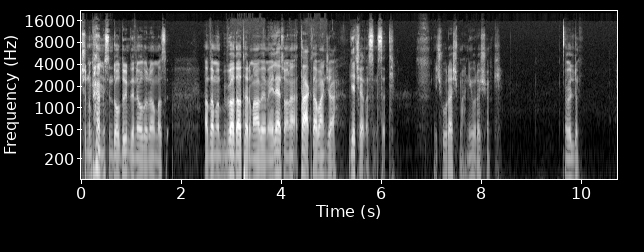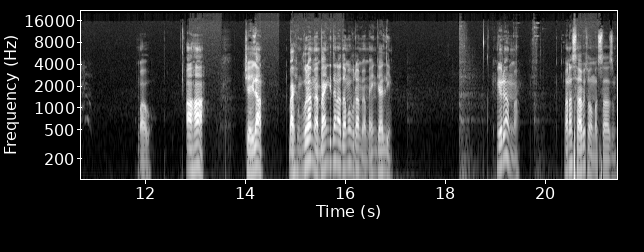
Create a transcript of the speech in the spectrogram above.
Şunun mermisini doldurayım da ne olur ne olmaz. Adamı bir vada atarım AVM ile sonra tak tabanca. Geç anasını satayım. Hiç uğraşma. Niye uğraşıyorsun ki? Öldüm. Wow. Aha. Ceylan. Bak şimdi vuramıyorum. Ben giden adamı vuramıyorum. Engelliyim. Görüyor musun? Bana sabit olması lazım.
